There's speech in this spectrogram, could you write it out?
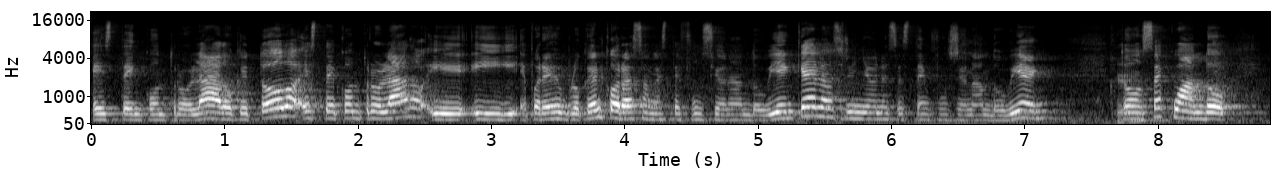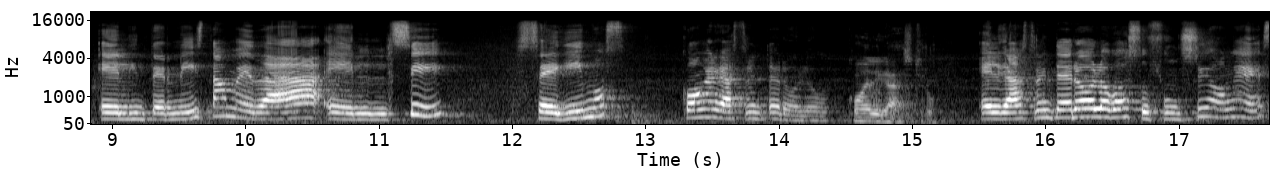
estén controlados, que todo esté controlado y, y, por ejemplo, que el corazón esté funcionando bien, que los riñones estén funcionando bien. Entonces, cuando el internista me da el sí, seguimos con el gastroenterólogo. Con el gastro. El gastroenterólogo, su función es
